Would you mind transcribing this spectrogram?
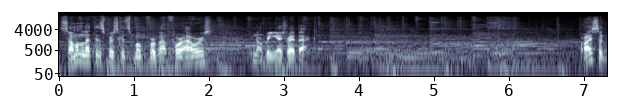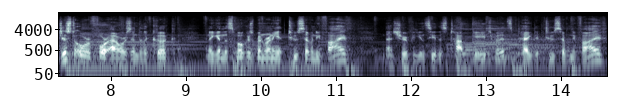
So I'm gonna let this brisket smoke for about four hours and I'll bring you guys right back. All right, so just over four hours into the cook. And again, the smoker's been running at 275. Not sure if you can see this top gauge, but it's pegged at 275.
